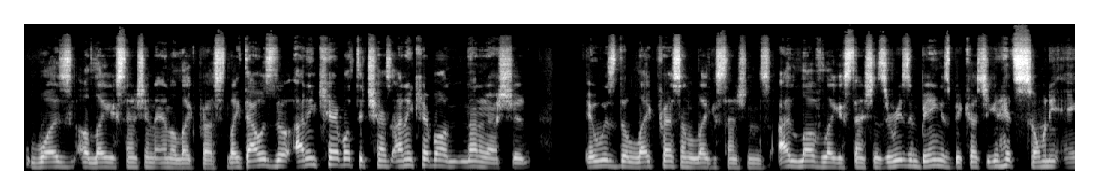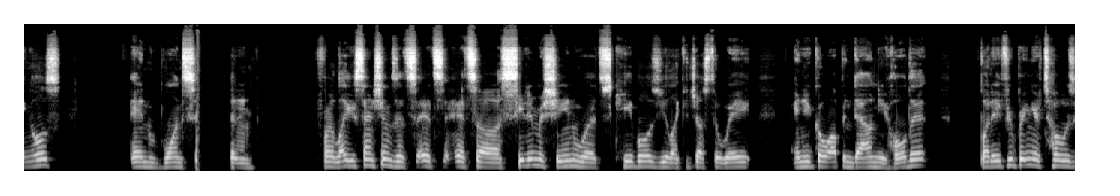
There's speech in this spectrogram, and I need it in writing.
was a leg extension and a leg press. Like that was the I didn't care about the chest. I didn't care about none of that shit. It was the leg press and the leg extensions. I love leg extensions. The reason being is because you can hit so many angles in one sitting. For leg extensions, it's it's it's a seated machine where it's cables. You like adjust the weight and you go up and down. You hold it. But if you bring your toes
